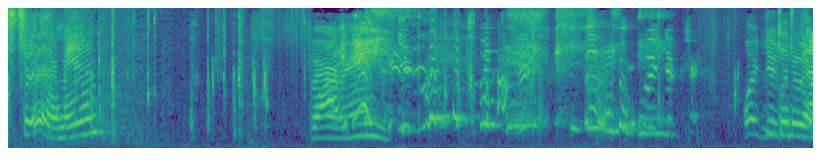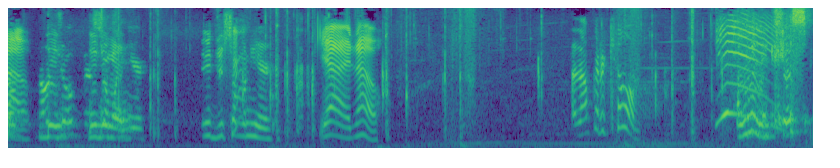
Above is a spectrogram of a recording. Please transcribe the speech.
Chill, man. Furry. Wait, dude. Do it again. No Do, joke, do there's it someone again. here. Dude, there's someone here. Yeah, I know. And I'm not gonna kill him. I'm gonna kiss.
